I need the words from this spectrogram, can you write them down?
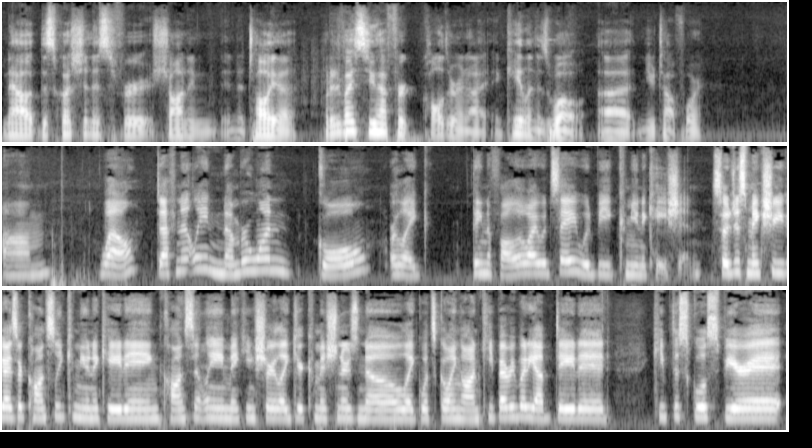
Now, this question is for Sean and, and Natalia. What advice do you have for Calder and I, and Kaylin as well? Uh, new top four. Um, well, definitely number one goal or like thing to follow, I would say, would be communication. So just make sure you guys are constantly communicating, constantly making sure like your commissioners know like what's going on. Keep everybody updated. Keep the school spirit,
